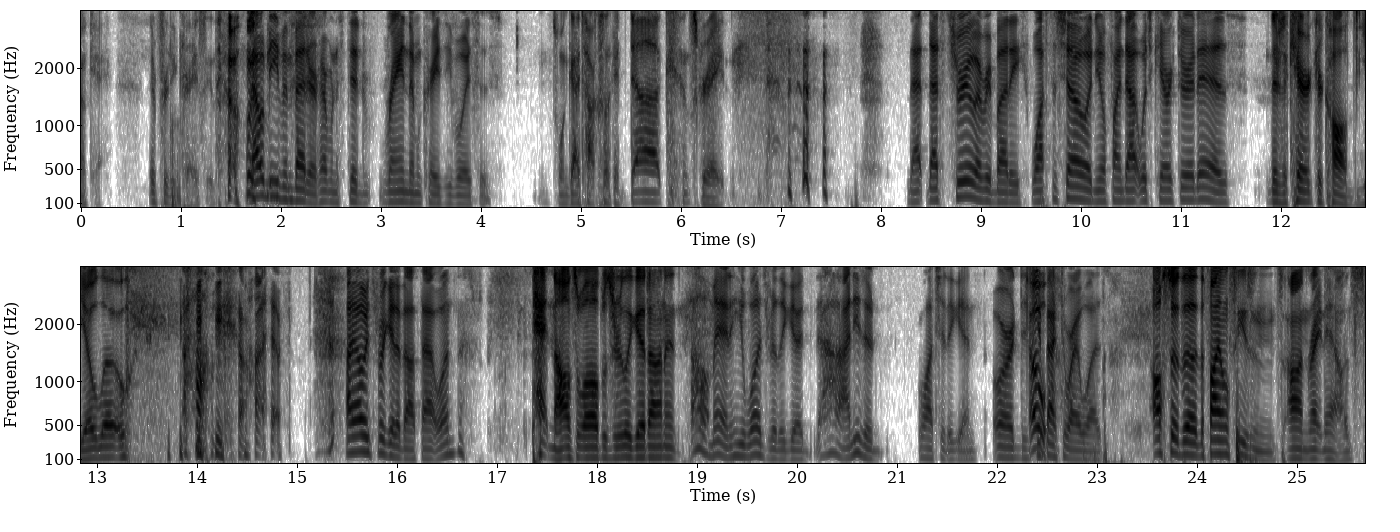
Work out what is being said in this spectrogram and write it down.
Okay, they're pretty crazy though. That would be even better if everyone just did random crazy voices. One guy talks like a duck. That's great. That that's true. Everybody, watch the show and you'll find out which character it is. There's a character called YOLO. Oh God, I always forget about that one. Patton Oswalt was really good on it. Oh man, he was really good. Ah, I need to watch it again, or just Oh. get back to where I was. Also, the the final season's on right now. It's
